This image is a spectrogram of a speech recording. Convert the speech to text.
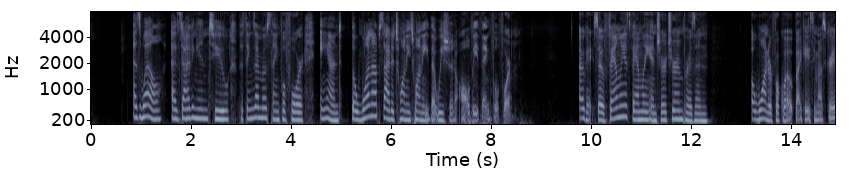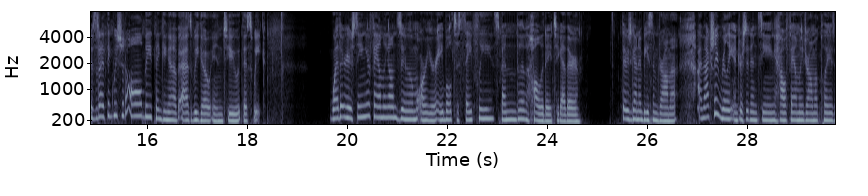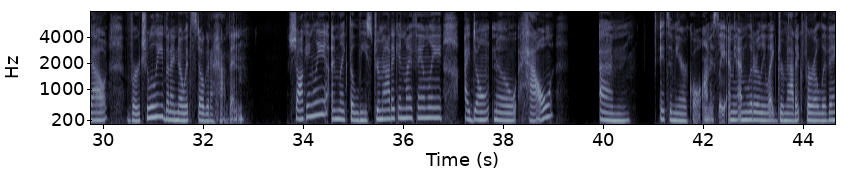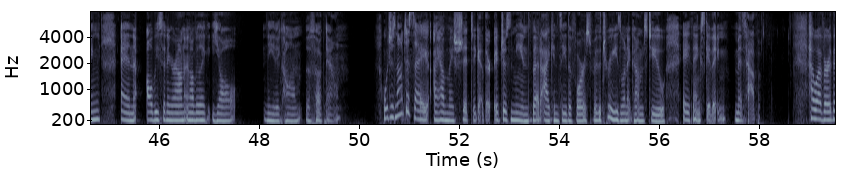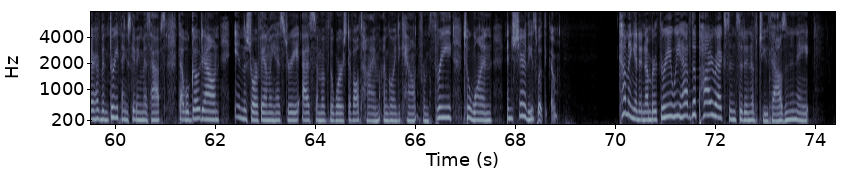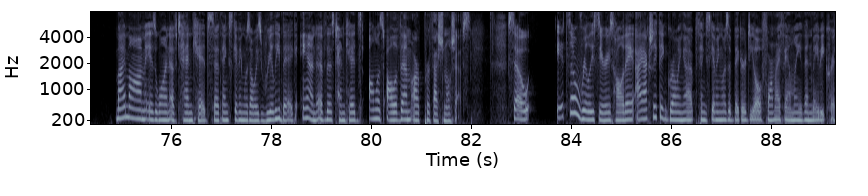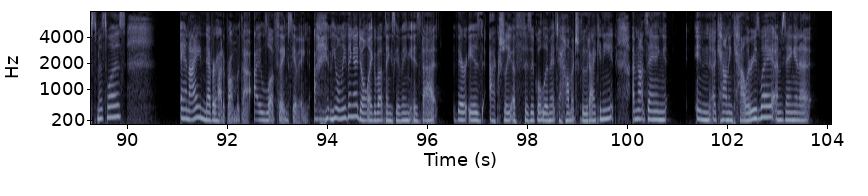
as well as diving into the things I'm most thankful for and the one upside of 2020 that we should all be thankful for. Okay, so family is family in church or in prison. A wonderful quote by Kacey Musgraves that I think we should all be thinking of as we go into this week. Whether you're seeing your family on Zoom or you're able to safely spend the holiday together, there's going to be some drama. I'm actually really interested in seeing how family drama plays out virtually, but I know it's still going to happen. Shockingly, I'm like the least dramatic in my family. I don't know how. Um, it's a miracle, honestly. I mean, I'm literally like dramatic for a living, and I'll be sitting around and I'll be like, y'all need to calm the fuck down. Which is not to say I have my shit together. It just means that I can see the forest for the trees when it comes to a Thanksgiving mishap. However, there have been three Thanksgiving mishaps that will go down in the Shorr family history as some of the worst of all time. I'm going to count from three to one and share these with you. Coming in at number three, we have the Pyrex incident of 2008. My mom is one of 10 kids, so Thanksgiving was always really big. And of those 10 kids, almost all of them are professional chefs. So it's a really serious holiday. I actually think growing up, Thanksgiving was a bigger deal for my family than maybe Christmas was. And I never had a problem with that. I love Thanksgiving. I, the only thing I don't like about Thanksgiving is that there is actually a physical limit to how much food I can eat. I'm not saying in a counting calories way. I'm saying in a,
